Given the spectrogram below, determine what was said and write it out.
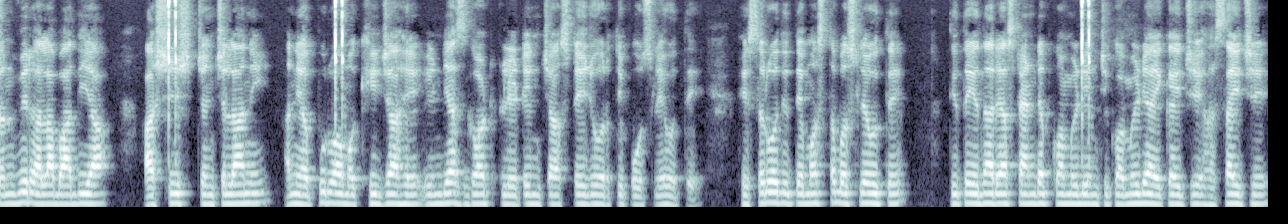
रणवीर अलाबादिया आशिष चंचलानी आणि अपूर्वा मखीजा हे इंडियाज गॉट लेटिनच्या स्टेजवरती पोहोचले होते. हे सर्व तिथे मस्त बसले होते. तिथे येणाऱ्या स्टँडअप कॉमेडियनची कॉमेडी ऐकायचे हसायचे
